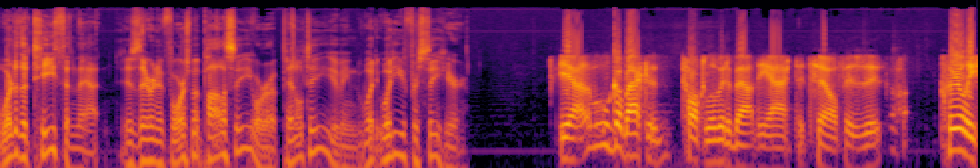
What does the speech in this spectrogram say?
what are the teeth in that? Is there an enforcement policy or a penalty? I mean, what, what do you foresee here? Yeah, we'll go back and talk a little bit about the act itself. Is it clearly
